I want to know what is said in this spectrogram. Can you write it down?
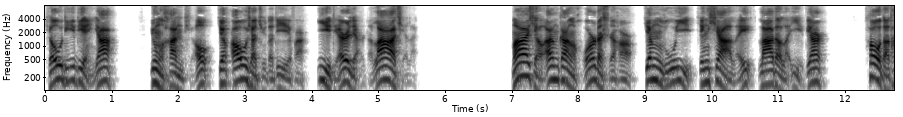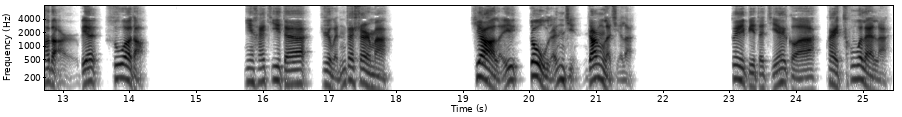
调低电压。用焊条将凹下去的地方一点点的拉起来。马小安干活的时候，江如意将夏雷拉到了一边，凑到他的耳边说道：“你还记得指纹的事吗？”夏雷骤然紧张了起来。对比的结果快出来了，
